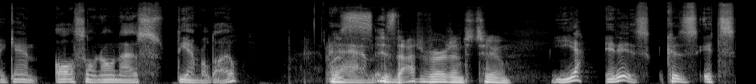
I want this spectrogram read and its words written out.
Again, also known as the Emerald Isle. was, Um, is that verdant too? Yeah, it is because it's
